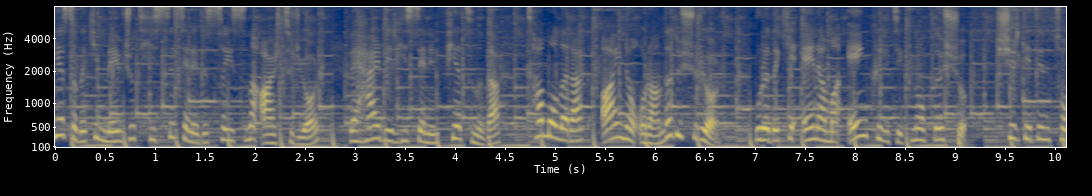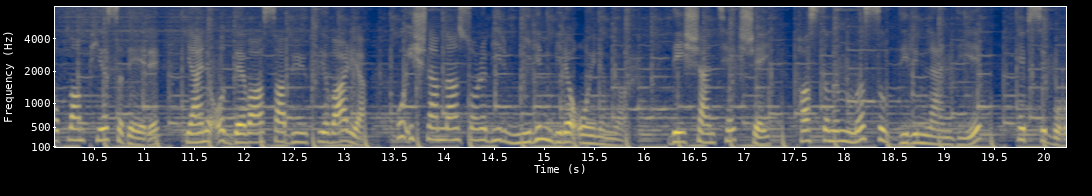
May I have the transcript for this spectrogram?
piyasadaki mevcut hisse senedi sayısını artırıyor ve her bir hissenin fiyatını da tam olarak aynı oranda düşürüyor. Buradaki en ama en kritik nokta şu. Şirketin toplam piyasa değeri yani o devasa büyüklüğü var ya bu işlemden sonra bir milim bile oynamıyor. Değişen tek şey pastanın nasıl dilimlendiği hepsi bu.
